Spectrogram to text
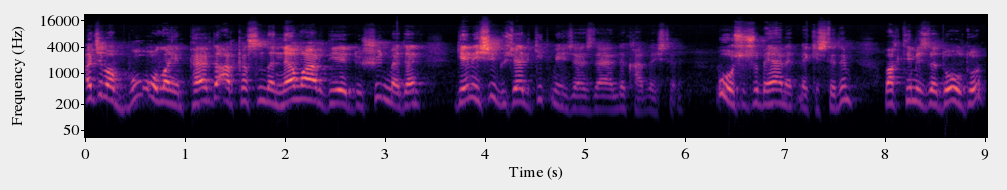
Acaba bu olayın perde arkasında ne var diye düşünmeden gelişi güzel gitmeyeceğiz değerli kardeşlerim. Bu hususu beyan etmek istedim. Vaktimiz de doldu.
